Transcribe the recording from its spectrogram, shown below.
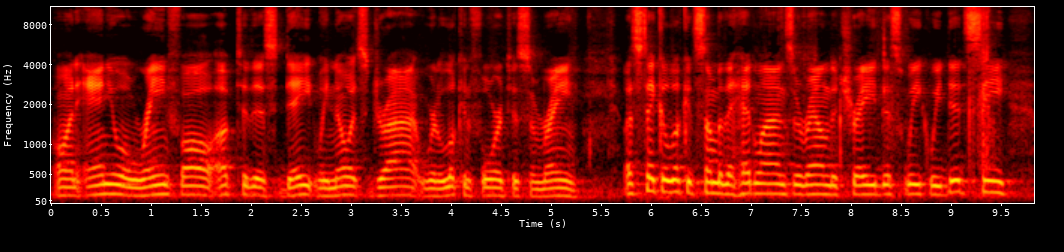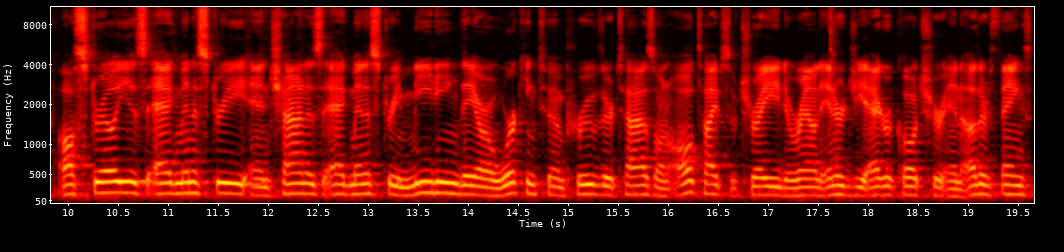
on annual rainfall up to this date. We know it's dry. We're looking forward to some rain. Let's take a look at some of the headlines around the trade this week. We did see Australia's ag ministry and China's ag ministry meeting. They are working to improve their ties on all types of trade around energy, agriculture, and other things.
